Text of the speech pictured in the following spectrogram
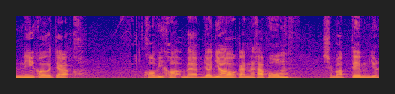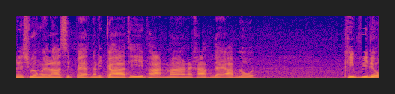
นนี้ก็จะขอวิเคราะห์แบบย่อๆกันนะครับผมฉบับเต็มอยู่ในช่วงเวลา 18 นาฬิกาที่ผ่านมานะครับ ได้อัปโหลดคลิปวิดีโอ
